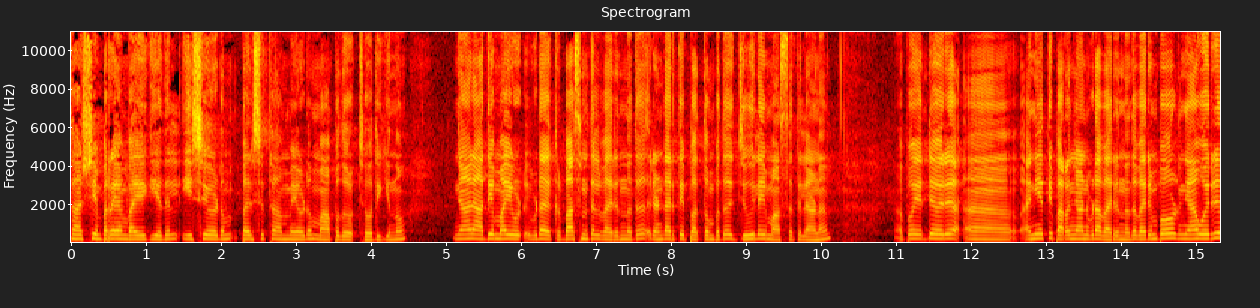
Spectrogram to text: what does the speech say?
സാക്ഷ്യം പറയാൻ വൈകിയതിൽ ഈശോയോടും പരിശുദ്ധ അമ്മയോടും മാപ്പ് ചോദിക്കുന്നു. ഞാൻ ആദ്യമായി ഇവിടെ കൃപാസനത്തിൽ വരുന്നത് രണ്ടായിരത്തി പത്തൊമ്പത് ജൂലൈ മാസത്തിലാണ്. അപ്പോൾ എന്റെ ഒരു അനിയത്തി പറഞ്ഞാണ് ഇവിടെ വരുന്നത്. വരുമ്പോൾ ഞാൻ ഒരു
